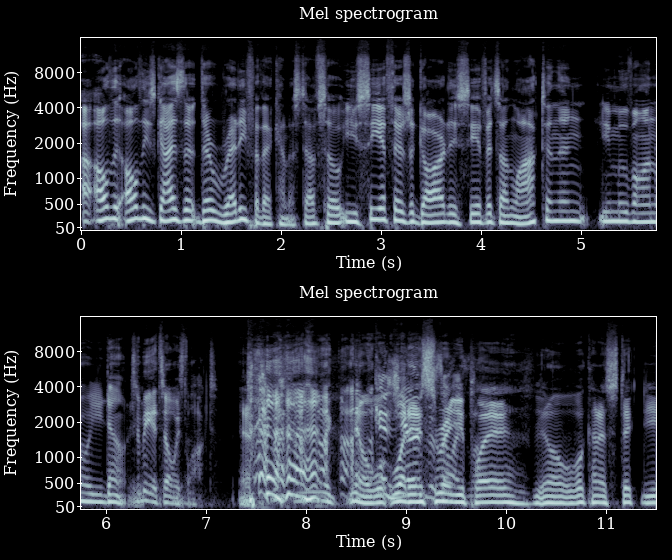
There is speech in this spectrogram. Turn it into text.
Uh, all the all these guys they're, they're ready for that kind of stuff. So you see if there's a guard, you see if it's unlocked, and then you move on or you don't. To me, it's always locked. like, you know, what, what yours is instrument you always play. You know, what kind of stick do you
